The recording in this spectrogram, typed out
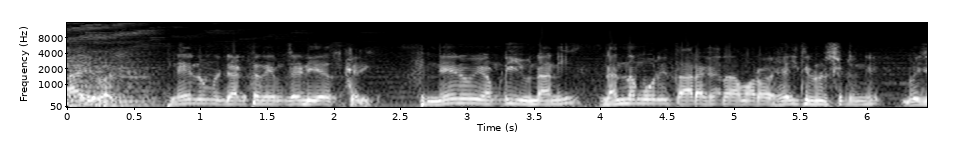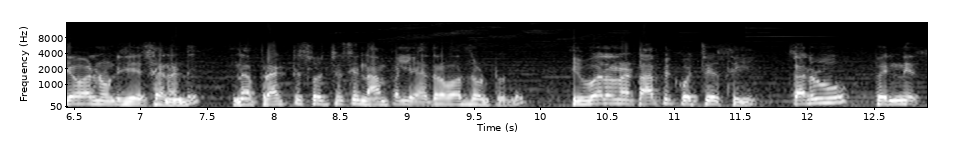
హాయ్ నేను మీ డాక్టర్ ఎంజెడి అస్కరి నేను ఎండి యునాని నందమూరి తారక రామారావు హెల్త్ యూనివర్సిటీని విజయవాడ నుండి చేశానండి. నా ప్రాక్టీస్ వచ్చేసి నాంపల్లి హైదరాబాద్లో ఉంటుంది. ఇవాళ నా టాపిక్ వచ్చేసి కరువు పెన్నిస్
